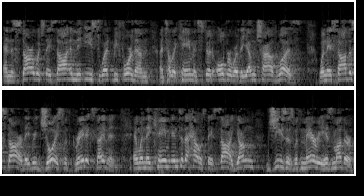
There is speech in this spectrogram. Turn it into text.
and the star which they saw in the east went before them until it came and stood over where the young child was. When they saw the star, they rejoiced with great excitement. And when they came into the house, they saw young Jesus with Mary, his mother,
